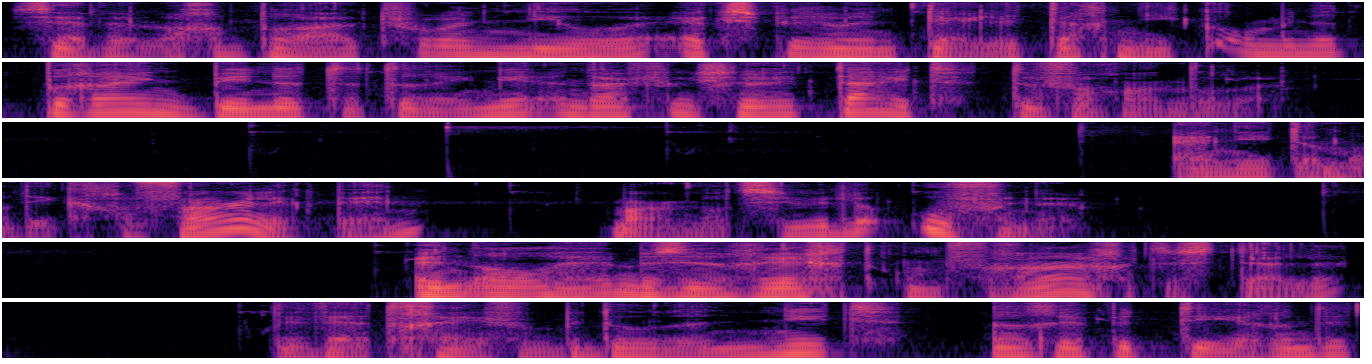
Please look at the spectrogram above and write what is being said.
Ze hebben me gebruikt voor een nieuwe experimentele techniek om in het brein binnen te dringen en daar functionaliteit te veranderen. En niet omdat ik gevaarlijk ben, maar omdat ze willen oefenen. En al hebben ze recht om vragen te stellen, de wetgever bedoelde niet een repeterende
